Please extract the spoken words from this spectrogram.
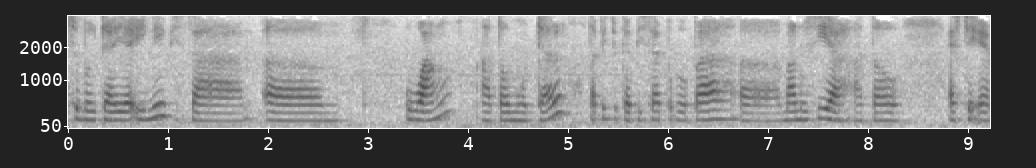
Sumber daya ini bisa uang, atau modal, tapi juga bisa berupa uh, manusia atau SDM.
